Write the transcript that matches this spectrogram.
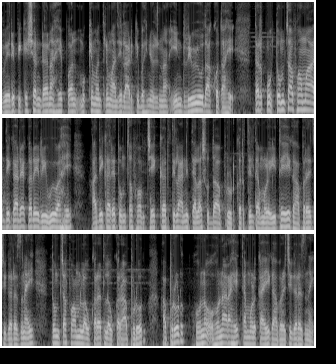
व्हेरिफिकेशन डन आहे पण मुख्यमंत्री माझी लाडकी बहीण योजना इन रिव्ह्यू दाखवत आहे. तर पु- तुमचा फॉर्म हा अधिकाऱ्याकडे रिव्ह्यू आहे. अधिकारी तुमचा फॉर्म चेक करतील आणि त्यालासुद्धा अप्रूव्ड करतील. त्यामुळे इथेही घाबरायची गरज नाही. तुमचा फॉर्म लवकरात लवकर अपडून अप्रूव्ड होणं होणार आहे. त्यामुळे काही घाबरायची गरज नाही.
